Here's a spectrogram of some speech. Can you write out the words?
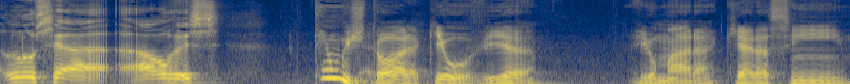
Lúcia Alves. Tem uma história que eu ouvia, Ilmara, que era assim.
